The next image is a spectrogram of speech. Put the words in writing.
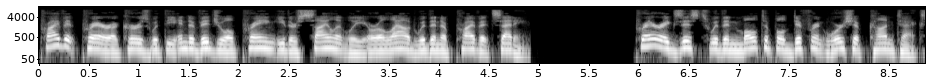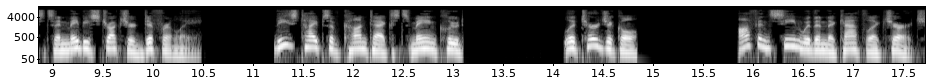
Private prayer occurs with the individual praying either silently or aloud within a private setting. Prayer exists within multiple different worship contexts and may be structured differently. These types of contexts may include liturgical often seen within the Catholic Church.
